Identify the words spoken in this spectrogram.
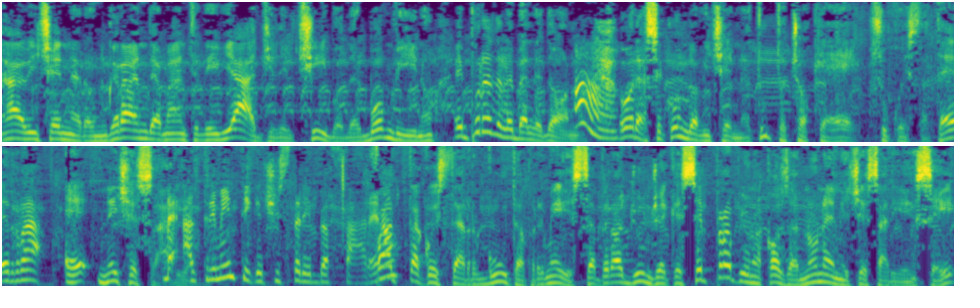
Avicenna era un grande amante dei viaggi, del cibo, del buon vino e pure delle belle donne. Ah. Ora, secondo Avicenna, tutto ciò che è su questa terra è necessario. Beh, altrimenti che ci starebbe a fare, no? Fatta questa arguta premessa, però aggiunge che se proprio una cosa non è necessaria in sé,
